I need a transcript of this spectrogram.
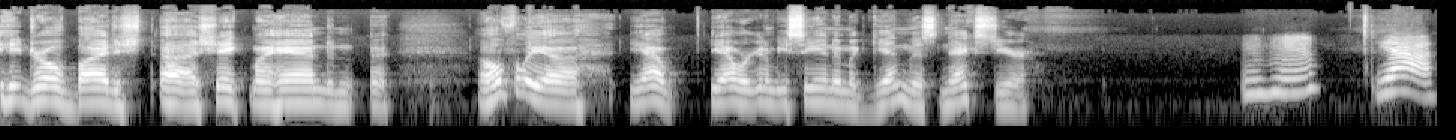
he drove by to sh- uh, shake my hand, and uh, hopefully, uh, yeah, yeah, we're gonna be seeing him again this next year. Mm-hmm. Yeah.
